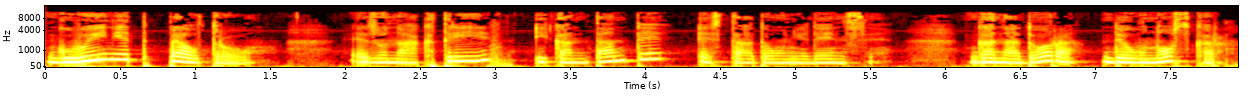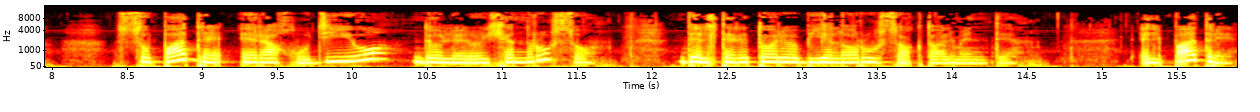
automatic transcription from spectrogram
Gwyneth Paltrow es una actriz y cantante estadounidense, ganadora de un Oscar. Su padre era judío de origen ruso, del territorio bielorruso actualmente. El padre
